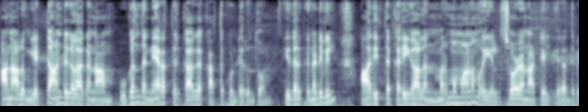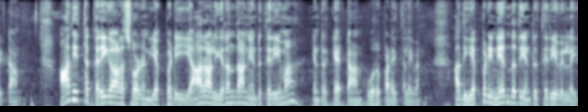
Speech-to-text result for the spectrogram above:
ஆனாலும் எட்டு ஆண்டுகளாக நாம் உகந்த நேரத்திற்காக காத்து கொண்டிருந்தோம். இதற்கு நடுவில் ஆதித்த கரிகாலன் மர்மமான முறையில் சோழ நாட்டில் இறந்துவிட்டான். ஆதித்த கரிகால சோழன் எப்படி யாரால் இறந்தான் என்று தெரியுமா? என்று கேட்டான் ஒரு படைத்தலைவன். அது எப்படி நேர்ந்தது என்று தெரியவில்லை.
